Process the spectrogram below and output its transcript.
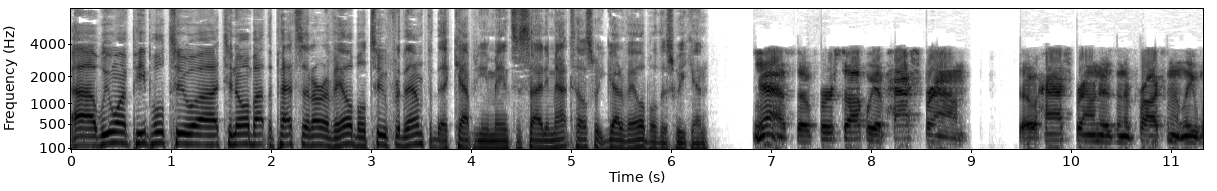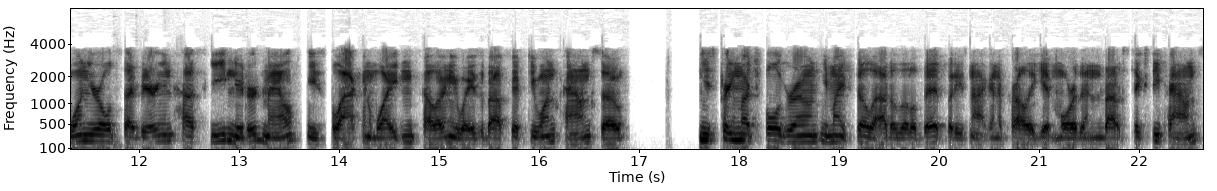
uh, we want people to uh, to know about the pets that are available too for them for the Capital Humane Society. Matt, tell us what you got available this weekend. Yeah, so first off, we have Hash Brown. So Hash Brown is an approximately one-year-old Siberian Husky neutered male. He's black and white in color, and he weighs about 51 pounds. So he's pretty much full-grown. He might fill out a little bit, but he's not going to probably get more than about 60 pounds.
